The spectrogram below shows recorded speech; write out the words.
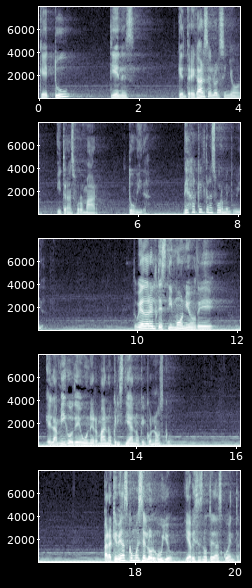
que tú tienes que entregárselo al Señor y transformar tu vida. Deja que Él transforme tu vida. Te voy a dar el testimonio de el amigo de un hermano cristiano que conozco. Para que veas cómo es el orgullo y a veces no te das cuenta.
